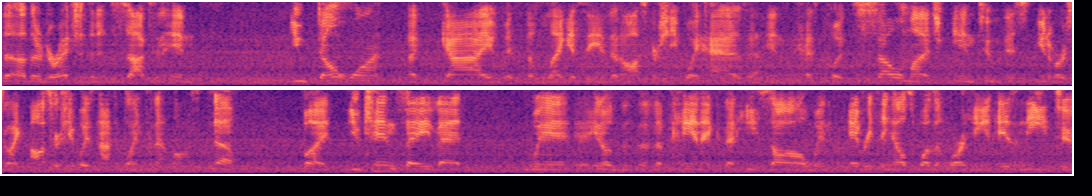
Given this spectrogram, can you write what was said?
the other directions, and it sucks. And, and you don't want a guy with the legacy that Oscar Tshiebwe has and, and, has put so much into this university. Like Oscar Tshiebwe is not to blame for that loss. No, but you can say that when you know the, the, panic that he saw when everything else wasn't working and his need to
